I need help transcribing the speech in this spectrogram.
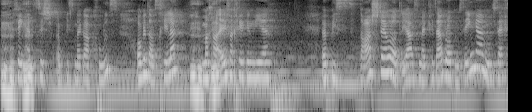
Ich finde, das ist etwas mega Cooles. Auch als Killer. Man kann einfach irgendwie etwas darstellen. Oder ja, das merke ich selber auch beim Singen. Man muss echt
